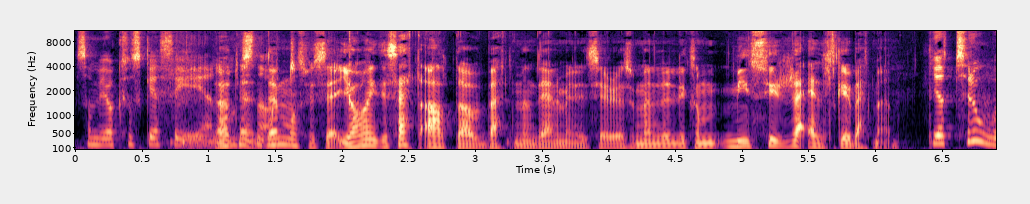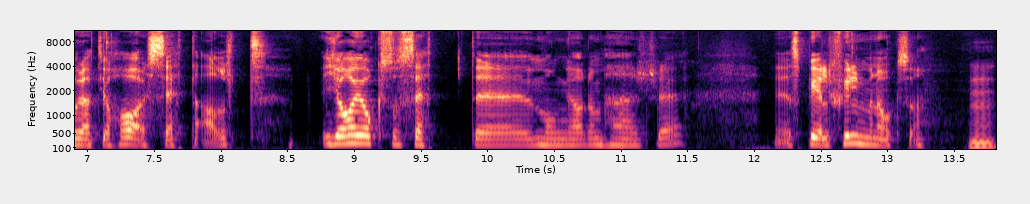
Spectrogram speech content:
som vi också ska se igen Ja, det, snart. det måste vi säga. Jag har inte sett allt av Batman The Animated Series, men det är liksom, min syrra älskar ju Batman. Jag tror att jag har sett allt. Jag har ju också sett eh, många av de här eh, spelfilmerna också, Mm.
